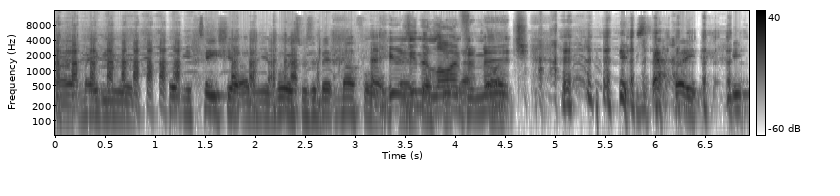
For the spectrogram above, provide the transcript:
Uh, maybe you were putting your t-shirt on and your voice was a bit muffled. He was uh, in the line for merch. exactly. He-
